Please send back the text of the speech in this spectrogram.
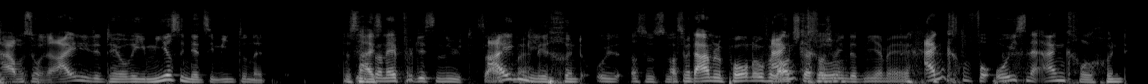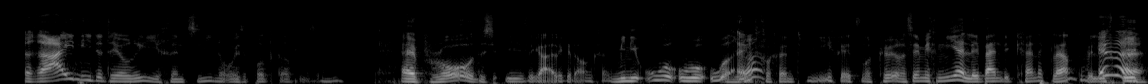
Ja, aber so rein in der Theorie, wir sind jetzt im Internet. Das heißt, Internet vergisst nichts. eigentlich könnt also so Also wenn du einmal ein Porno aufladest, der verschwindet nie mehr. Enkel von unseren Enkel könnt rein in der Theorie können sie noch unseren Podcast hören. Hey Bro, das ist ein easy geiler Gedanke. Meine Ur-Ur-Urenkel können mich jetzt noch hören. Sie haben mich nie lebendig kennengelernt, weil ich bin Eben.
